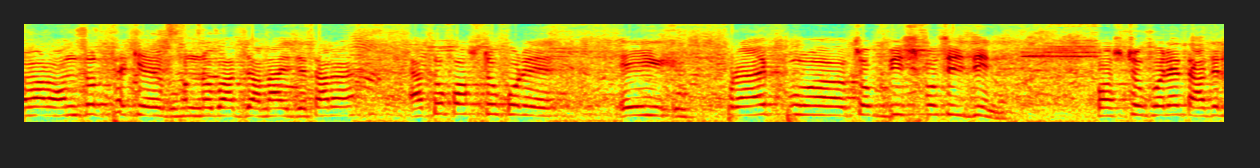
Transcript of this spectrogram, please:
আমার অন্তর থেকে ধন্যবাদ জানাই যে তারা এত কষ্ট করে এই প্রায় চব্বিশ, পঁচিশ দিন কষ্ট করে তাদের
